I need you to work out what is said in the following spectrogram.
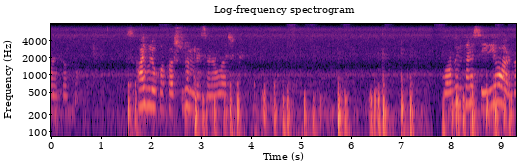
Minecraft'ta. Skyblock'la karıştırıyorum resmen Allah aşkına. Bu arada bir tane seri vardı.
